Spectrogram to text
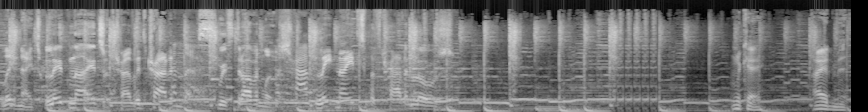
Late nights Late nights with Trav. with Travis and Liz. with Trav and Los. Trav. Late nights with Travis. And Los. Okay, I admit,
